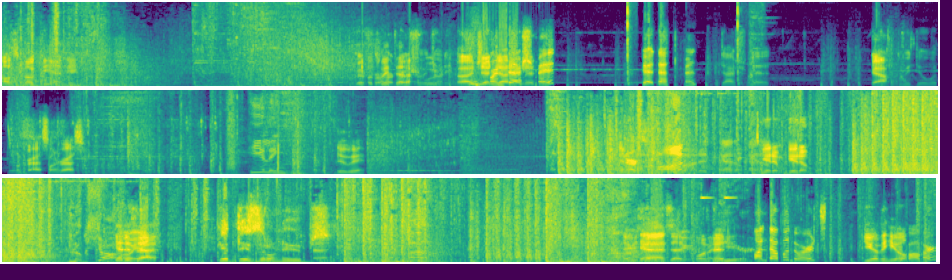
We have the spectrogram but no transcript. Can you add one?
I'll smoke the ending. Good Let's wait that dash. out. Wood. Don't even- Uh, Jett One dash, dash mid. mid. Jett dash mid. Dash mid. Yeah. Do we deal with On grass, on grass. Healing you. Do it. In our spawn? Get him, Get him, get him. Look sharp. Get his Oh, yeah. ass. Get these little noobs. There he's Yeah, dead. He's One Right here. One double doors. Do you have a heal? Revolver.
